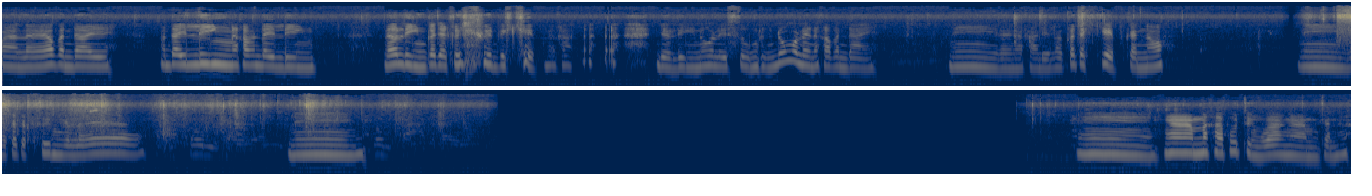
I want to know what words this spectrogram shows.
มาแล้วบันไดบันไดลิงนะคะ บันไดลิง แล้วลิงก็จะขึ้นขึ้นไปเก็บนะคะ เดี๋ยวลิงนู่นเลยสูงถึงนู่นเลยนะคะ บันได นี่เลยนะคะ เดี๋ยวเราก็จะเก็บกันเนาะนี่แล้วก็จะขึ้นกันแล้ว นี่นี่ นะคะ พูดถึงว่างามกันนะ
